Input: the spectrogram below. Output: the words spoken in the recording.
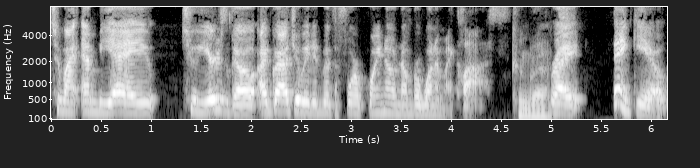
to my mba two years ago i graduated with a 4.0 number one in my class. Congrats. Right? Thank you.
